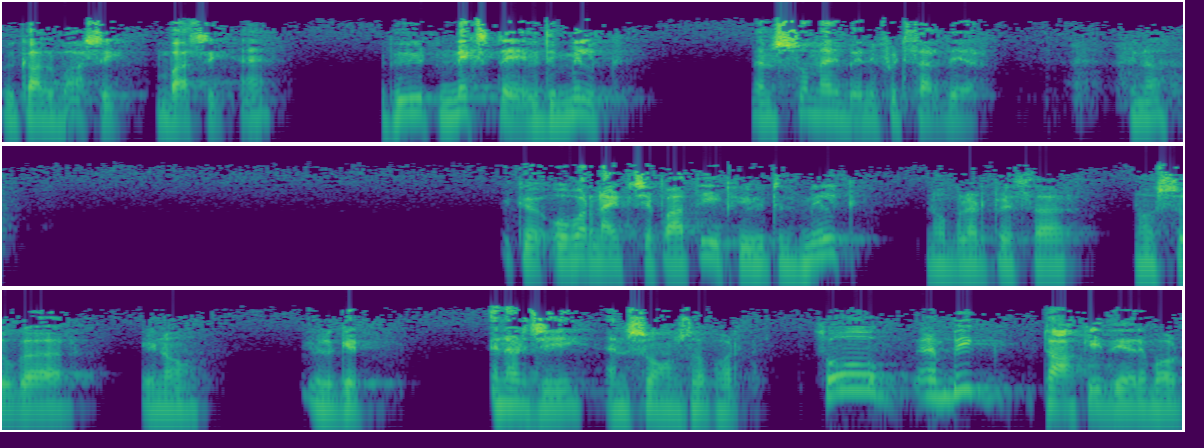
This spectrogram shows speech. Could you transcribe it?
we call basi, basi. Eh? If you eat next day with the milk, then so many benefits are there. You know? Like overnight chapati, if you eat with milk, no blood pressure, no sugar, you know, you'll get energy and so on and so forth. So a big talk is there about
